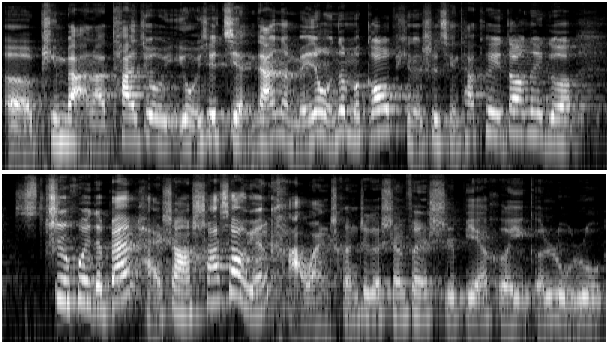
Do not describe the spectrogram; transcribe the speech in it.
呃平板了，他就有一些简单的没有那么高频的事情，他可以到那个智慧的班牌上刷校园卡，完成这个身份识别和一个录入。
